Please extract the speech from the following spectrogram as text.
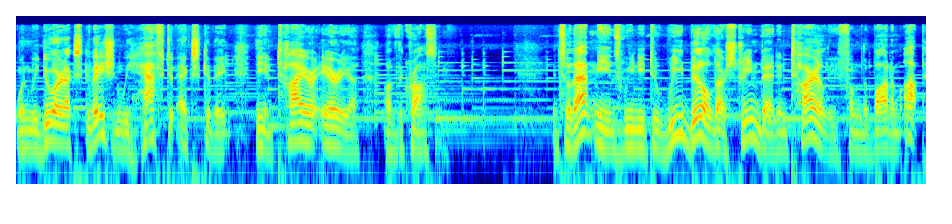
when we do our excavation, we have to excavate the entire area of the crossing. And so that means we need to rebuild our stream bed entirely from the bottom up.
